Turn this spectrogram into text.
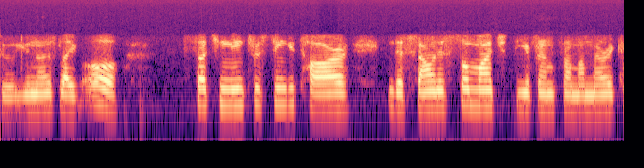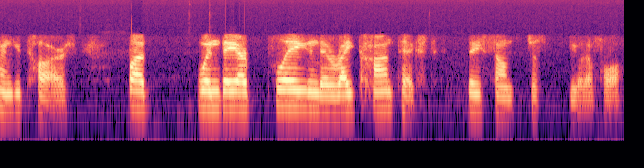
to you know it's like oh such an interesting guitar. The sound is so much different from american guitars. But when they are played in the right context they sound just beautiful.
